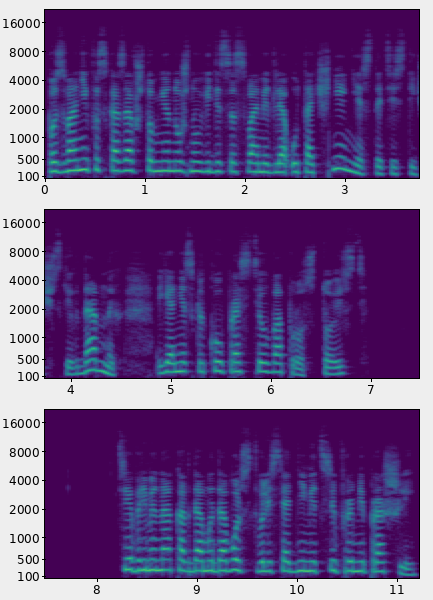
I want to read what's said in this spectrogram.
Позвонив и сказав, что мне нужно увидеться с вами для уточнения статистических данных, я несколько упростил вопрос, то есть... Те времена, когда мы довольствовались одними цифрами, прошли,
